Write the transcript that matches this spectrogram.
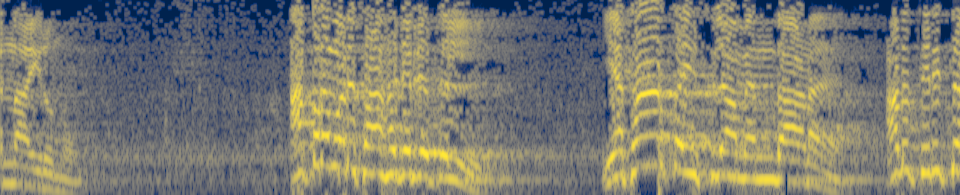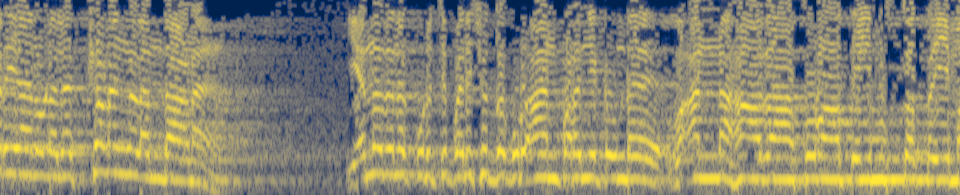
എന്നായിരുന്നു. അത്തരമൊരു സാഹചര്യത്തിൽ യഥാർത്ഥ ഇസ്ലാം എന്താണ്? അത് തിരിച്ചറിയാനുള്ള ലക്ഷണങ്ങൾ എന്താണ്? എന്നതിനെക്കുറിച്ച് പരിശുദ്ധ ഖുർആൻ പറഞ്ഞിട്ടുണ്ട് വഅന്ന ഹാദാ സിറാത്തീ മുസ്തഖീമ.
